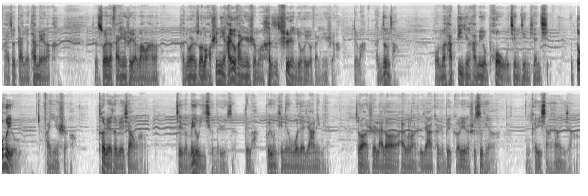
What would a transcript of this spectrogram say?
哎，这感觉太美了。这所有的烦心事也忘完了。”很多人说：“老师，你还有烦心事吗？是人就会有烦心事啊，对吧？很正常。我们还毕竟还没有破五境进天启，都会有烦心事啊。特别特别向往这个没有疫情的日子，对吧？不用天天窝在家里面。周老师来到艾文老师家，可是被隔离了十四天啊。你可以想象一下啊，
